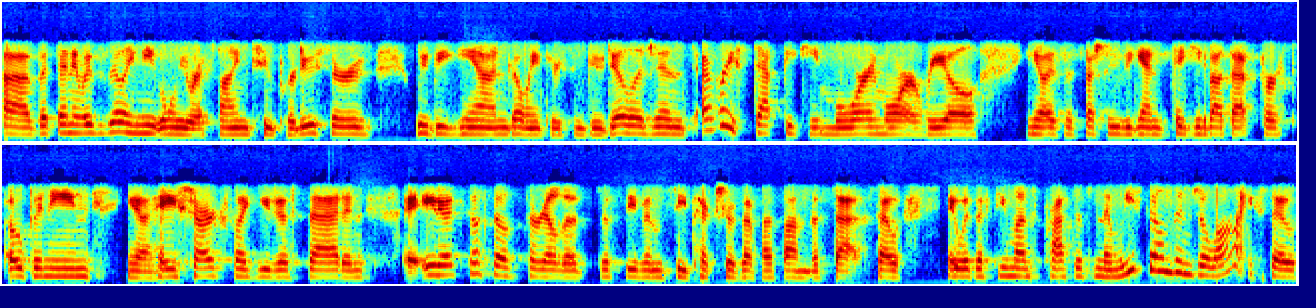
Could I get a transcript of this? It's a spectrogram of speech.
Uh, but then it was really neat when we were assigned to producers. We began going through some due diligence. Every step became more and more real you know, as especially we began thinking about that first opening, you know, hey sharks, like you just said, and you know, it still feels surreal to just even see pictures of us on the set. So it was a few months process, and then we filmed in July. So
